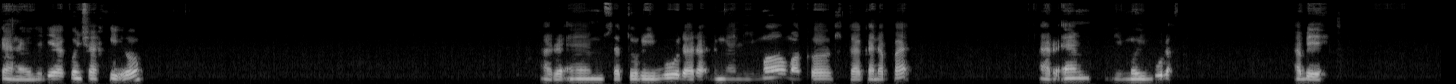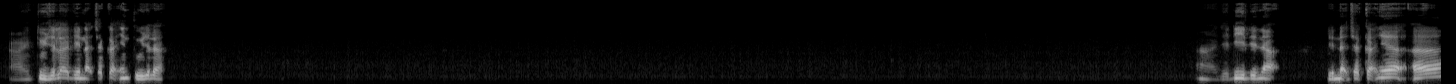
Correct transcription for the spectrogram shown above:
kan jadi akun syakik tu. RM 1000 darab dengan 5 maka kita akan dapat RM 5000 lah. Habis. Ha, itu je lah dia nak cakap yang tu je lah ha, jadi dia nak dia nak cakapnya uh,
